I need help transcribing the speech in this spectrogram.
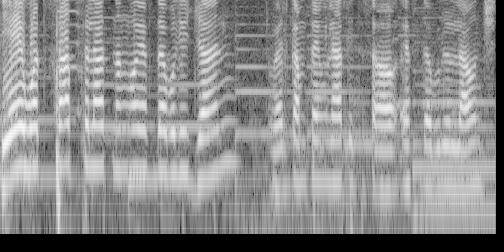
Yeah, what's up sa lahat ng OFW dyan? Welcome tayong lahat dito sa OFW Lounge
